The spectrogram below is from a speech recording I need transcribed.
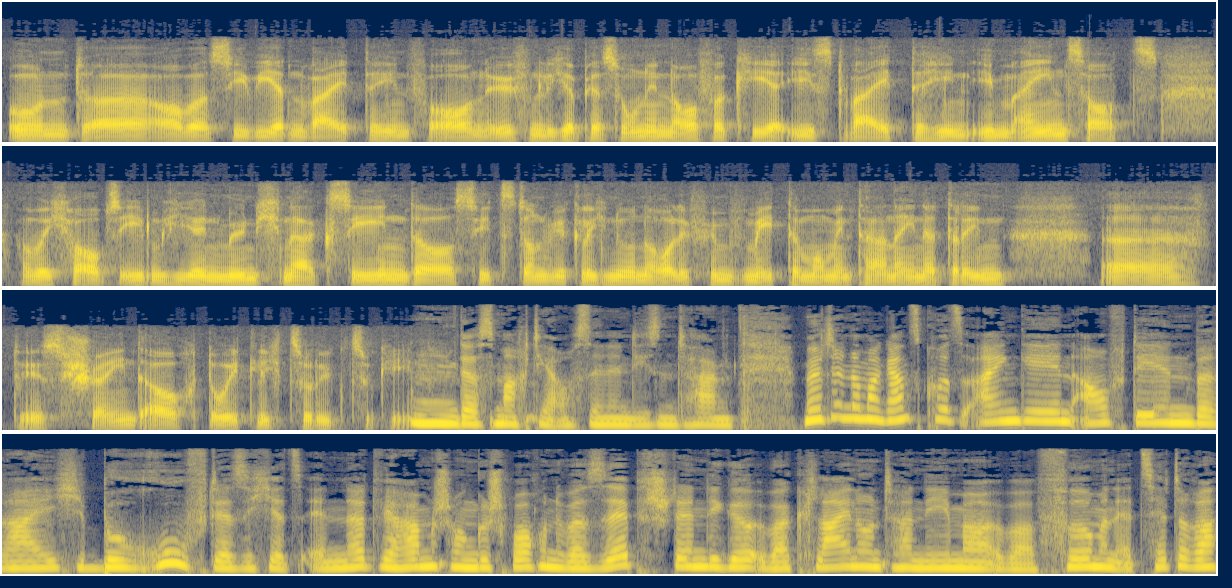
Und, äh, aber sie werden weiterhin fahren. Öffentlicher Personennahverkehr ist weiterhin im Einsatz. Aber ich habe es eben hier in München auch gesehen, da sitzt dann wirklich nur noch alle fünf Meter momentan einer drin. Äh, das scheint auch deutlich zurückzugehen. Mhm, das macht ja auch Sinn in diesen Tagen. Ich möchte noch mal ganz kurz eingehen auf den Bereich Beruf. Beruf, der sich jetzt ändert. Wir haben schon gesprochen über Selbstständige, über Kleinunternehmer, über Firmen etc.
